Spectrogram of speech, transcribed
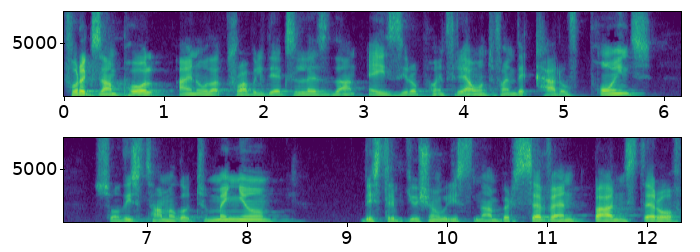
For example, I know that probability x less than a 0.3. I want to find the cutoff point. So this time I'll go to menu, distribution, which is number seven, but instead of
